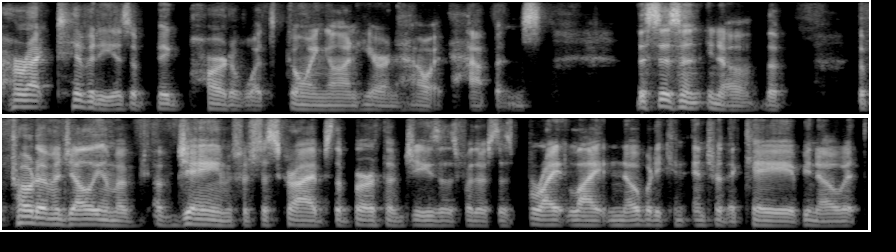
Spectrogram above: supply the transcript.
her activity is a big part of what's going on here and how it happens. This isn't, you know, the, the proto-evangelium of, of James, which describes the birth of Jesus, where there's this bright light and nobody can enter the cave, you know, it,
